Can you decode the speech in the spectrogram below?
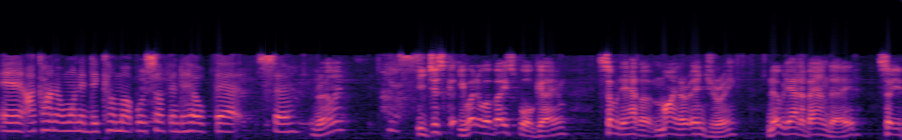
And I kind of wanted to come up with something to help that. So Really? Yes. You just you went to a baseball game. Somebody had a minor injury. Nobody had a band-aid, so you,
